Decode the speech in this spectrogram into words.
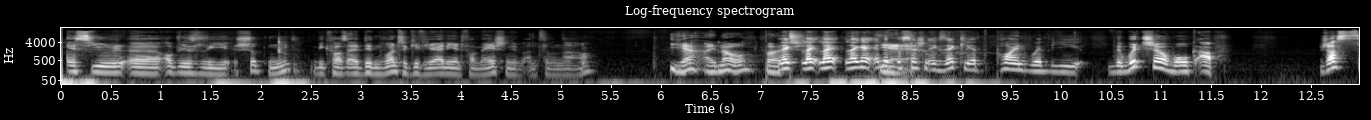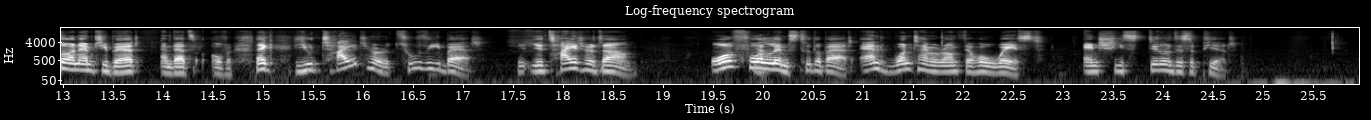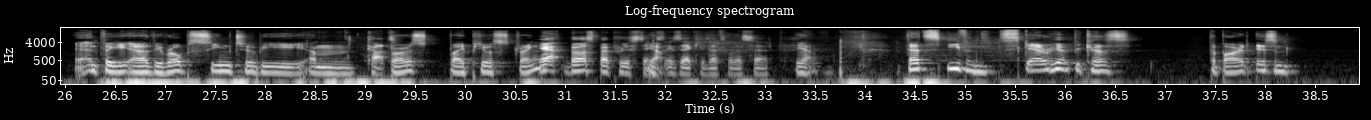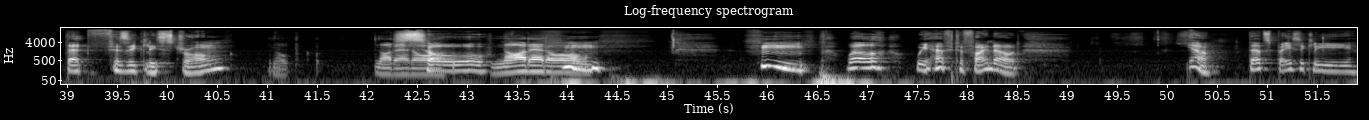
As you uh, obviously shouldn't, because I didn't want to give you any information until now. Yeah, I know, but Like, like, like, like I ended Yeah. the session exactly at the point where the the Witcher woke up, just saw an empty bed, and that's over. Like you tied her to the bed, You, you tied her down, all four Yeah. limbs to the bed, and one time around the whole waist, and she still disappeared. And the uh, the ropes seem to be um, Cut. burst by pure strength. Yeah, burst by pristings. Yeah. Exactly, that's what I said. Yeah. That's even scarier because the bard isn't that physically strong. Nope. Not at all. so, Not at all. hmm. Well, we have to find out. Yeah, that's basically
